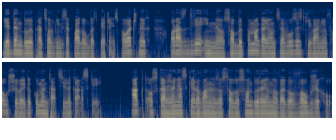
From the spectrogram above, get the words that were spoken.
Jeden były pracownik Zakładu Ubezpieczeń Społecznych oraz dwie inne osoby pomagające w uzyskiwaniu fałszywej dokumentacji lekarskiej. Akt oskarżenia skierowany został do Sądu Rejonowego w Wałbrzychu.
